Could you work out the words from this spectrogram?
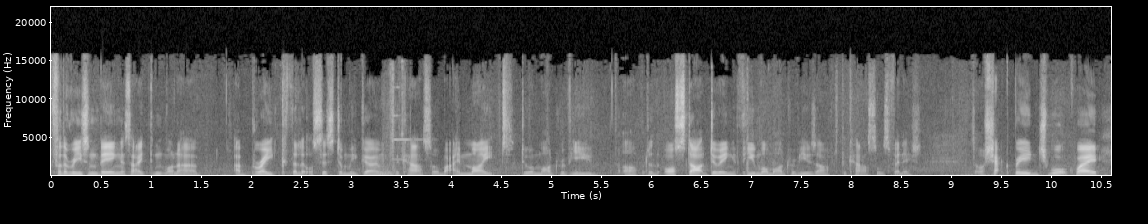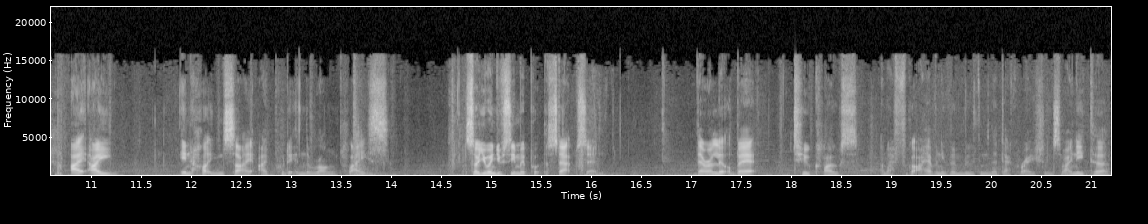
For the reason being is I didn't want to uh, break the little system we go in with the castle, but I might do a mod review after, the, or start doing a few more mod reviews after the castle's finished. So Shack Bridge, walkway. I, I, in hindsight, I put it in the wrong place. So you, when you see me put the steps in, they're a little bit too close, and I forgot I haven't even moved them in the decoration, so I need to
